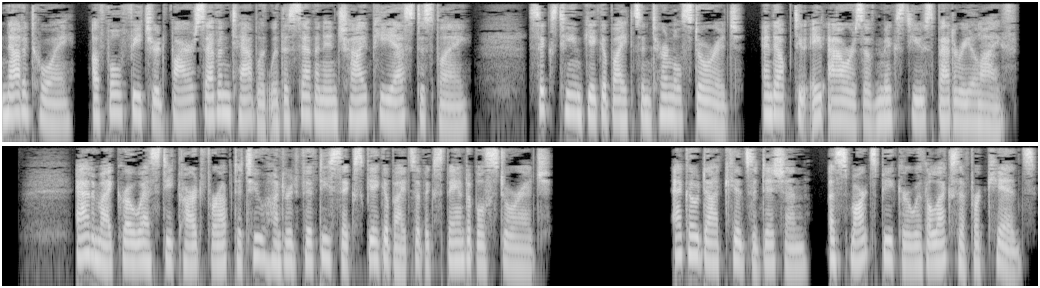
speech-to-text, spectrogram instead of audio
Not a Toy, a full-featured Fire 7 tablet with a 7-inch IPS display, 16 GB internal storage, and up to 8 hours of mixed-use battery life. Add a micro SD card for up to 256 GB of expandable storage. Echo Kids Edition, a smart speaker with Alexa for kids.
